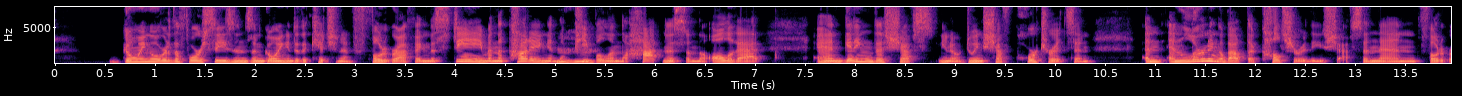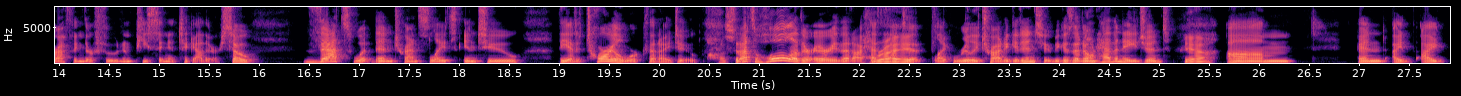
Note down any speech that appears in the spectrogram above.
going over to the Four Seasons and going into the kitchen and photographing the steam and the cutting and the Mhm. people and the hotness and the, all of that, and getting the chefs, you know, doing chef portraits and and and learning about the culture of these chefs, and then photographing their food and piecing it together. So that's what then translates into the editorial work that I do. awesome So that's a whole other area that I have Right. had to like really try to get into because I don't have an agent. yeah Um, and I I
